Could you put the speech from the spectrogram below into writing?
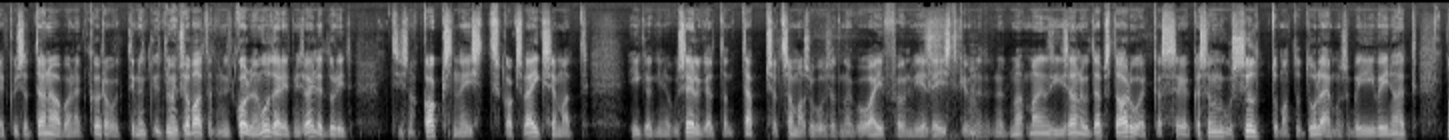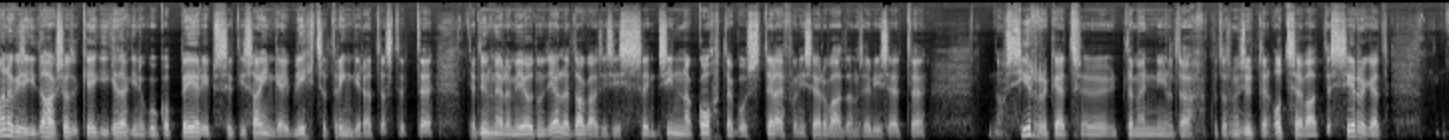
et kui sa täna paned kõrvuti, noh kui sa vaatad nüüd kolme mudelit, mis välja tulid, siis noh, kaks neist, kaks väiksemat ikkagi nagu selgelt on täpselt samasugused nagu iPhone viieteistkümned, et nüüd ma, ma isegi ei saa nagu täpselt aru, et kas see, kas see on nagu sõltumatu tulemus või, või noh, et. ma nagu isegi tahaks öelda, et keegi kedagi nagu kopeerib, see disain käib lihtsalt ringi ratast, et. et nüüd me oleme jõudnud jälle tagasi siis sinna kohta, kus telefoniservad on sellised noh, sirged, ütleme nii-öelda, kuidas ma siis ütlen, otsevaates sirged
